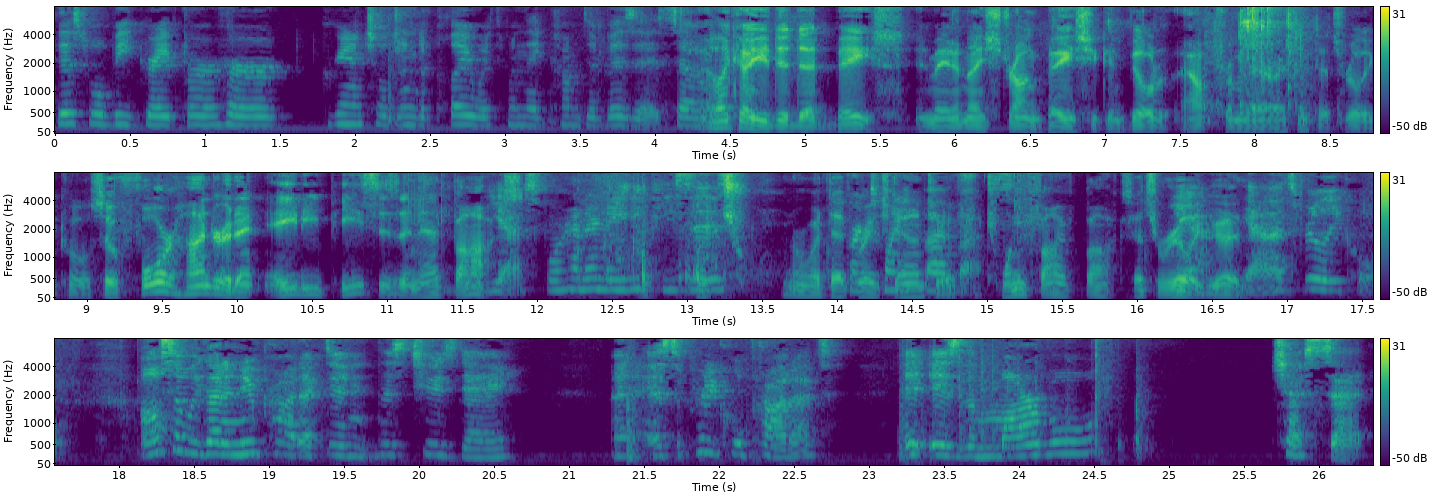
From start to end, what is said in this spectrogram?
this will be great for her grandchildren to play with when they come to visit. So I like how you did that base. It made a nice strong base you can build out from there. I think that's really cool. So 480 pieces in that box. Yes, 480 pieces. I wonder what that breaks down to. Bucks. 25 bucks. That's really yeah, good. Yeah, that's really cool. Also, we got a new product in this Tuesday, and it's a pretty cool product. It is the Marvel chess set.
